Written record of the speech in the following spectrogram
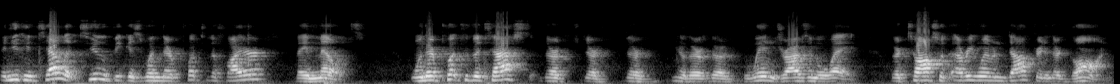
and you can tell it too because when they're put to the fire, they melt. When they're put to the test, they're, they're, they're, you know, they're, they're, the wind drives them away. They're tossed with every wind doctrine and they're gone.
